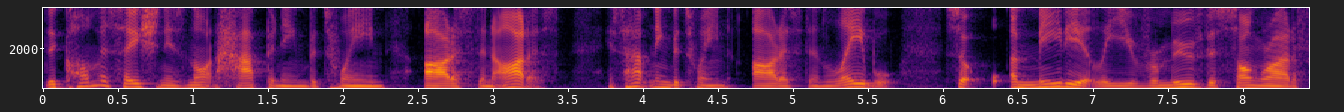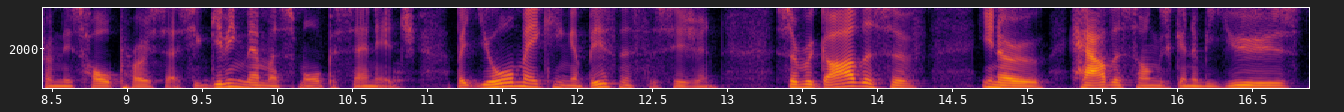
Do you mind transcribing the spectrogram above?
the conversation is not happening between artist and artist. It's happening between artist and label. So immediately you've removed the songwriter from this whole process. You're giving them a small percentage, but you're making a business decision. So regardless of you know, how the song's going to be used,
